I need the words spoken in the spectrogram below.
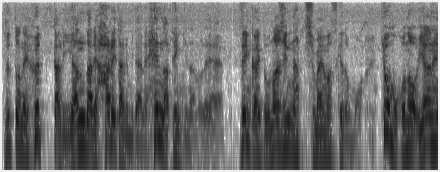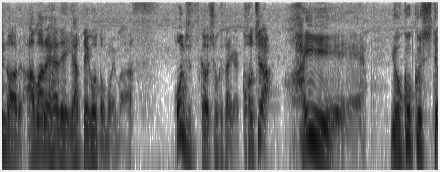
ずっとね、降ったり止んだり晴れたりみたいな変な天気なので、前回と同じになってしまいますけども、今日もこの屋根のあるあばら屋でやっていこうと思います。本日使う食材がこちらはい予告して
